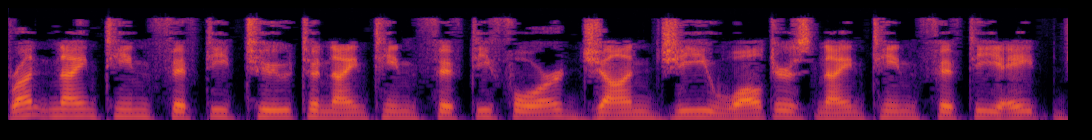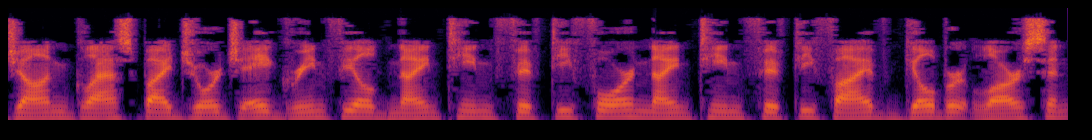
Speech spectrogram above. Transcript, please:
Brunt 1952–1954 John G. Walters 1958 John Glassby George A. Greenfield 1954–1955 Gilbert Larson,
